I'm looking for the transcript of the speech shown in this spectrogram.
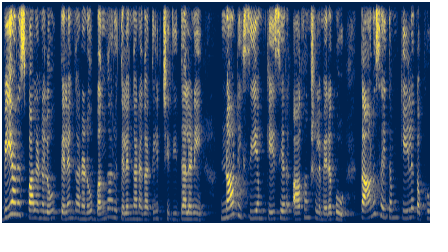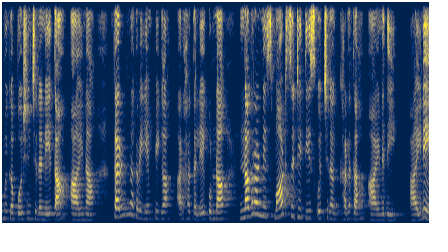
బీఆర్ఎస్ పాలనలో తెలంగాణను బంగారు తెలంగాణగా తీర్చిదిద్దాలని నాటి సీఎం కేసీఆర్ ఆకాంక్షల మేరకు తాను సైతం కీలక భూమిక పోషించిన నేత ఆయన. కరీంనగర్ ఎంపీగా అర్హత లేకున్నా నగరాన్ని స్మార్ట్ సిటీ తీసుకొచ్చిన ఘనత ఆయనది. ఆయనే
